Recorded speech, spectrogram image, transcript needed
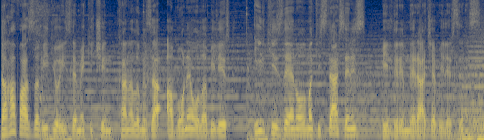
Daha fazla video izlemek için kanalımıza abone olabilir, ilk izleyen olmak isterseniz bildirimleri açabilirsiniz.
